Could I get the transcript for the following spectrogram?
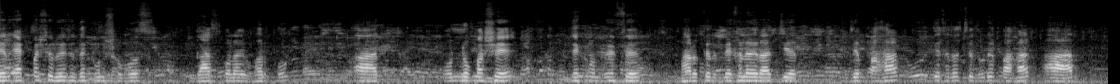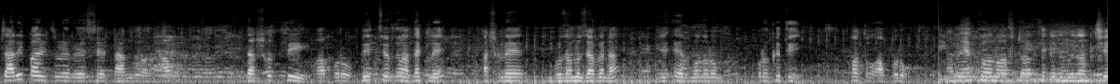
এর এক পাশে রয়েছে দেখুন সবুজ গাছপালায় ভরপুর। আর অন্য পাশে দেখুন রয়েছে ভারতের মেঘালয় রাজ্যের যে পাহাড় ওই দেখা যাচ্ছে দূরে পাহাড়। আর চারিপাশ জুড়ে রয়েছে টাঙ্গর হাওড় যা সত্যি অপরূপ দৃশ্য না দেখলে আসলে বোঝানো যাবে না যে এর মনোরম প্রকৃতি কত অপরূপ। আমি এখন অস্টার থেকে নেমে যাচ্ছি।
